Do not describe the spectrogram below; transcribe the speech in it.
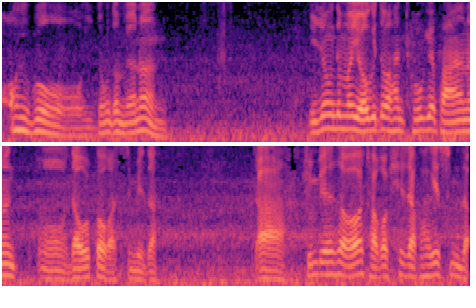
어이고 이 정도면은 이 정도면 여기도 한 두 개 반은 어, 나올 것 같습니다. 자 준비해서 작업 시작하겠습니다.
